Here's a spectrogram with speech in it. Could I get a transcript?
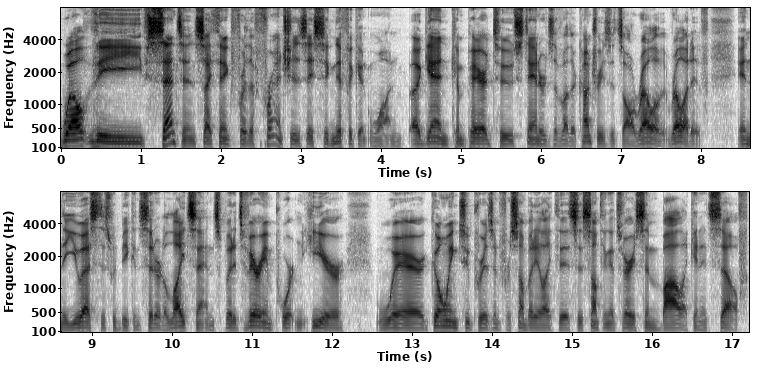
Well, the sentence, I think, for the French is a significant one. Again, compared to standards of other countries, it's all rel relative. In the U.S., this would be considered a light sentence, but it's very important here where going to prison for somebody like this is something that's very symbolic in itself.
